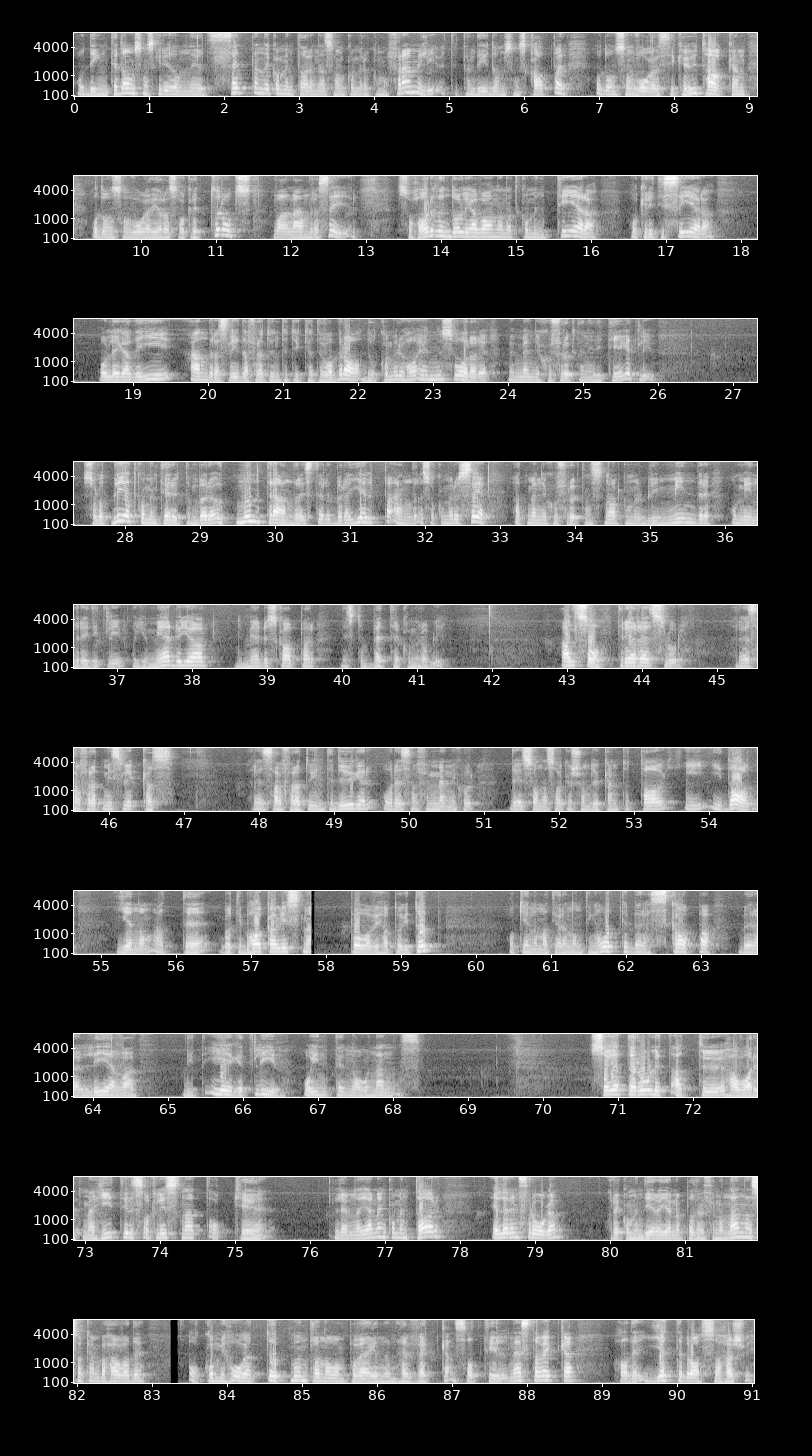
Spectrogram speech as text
Och det är inte de som skriver de nedsättande kommentarerna som kommer att komma fram i livet. Utan det är de som skapar och de som vågar sticka ut hakan och de som vågar göra saker trots vad alla andra säger. Så har du den dåliga vanan att kommentera och kritisera och lägga dig i andras liv därför att du inte tyckte att det var bra. Då kommer du ha ännu svårare med människofruktan i ditt eget liv. Så låt bli att kommentera utan börja uppmuntra andra istället. Börja hjälpa andra så kommer du se att människofruktan snart kommer att bli mindre och mindre i ditt liv. Och ju mer du gör, ju mer du skapar, desto bättre kommer det att bli. Alltså, tre rädslor. Rädslan för att misslyckas. Rädslan för att du inte duger och rädslan för människor. Det är sådana saker som du kan ta tag i idag genom att eh, gå tillbaka och lyssna på vad vi har tagit upp och genom att göra någonting åt det, börja skapa, börja leva ditt eget liv och inte någon annans. Så jätteroligt att du har varit med hittills och lyssnat och eh, lämna gärna en kommentar eller en fråga. Rekommendera gärna podden för någon annan som kan behöva det. Och kom ihåg att uppmuntra någon på vägen den här veckan. Så till nästa vecka. Ha det jättebra så hörs vi.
